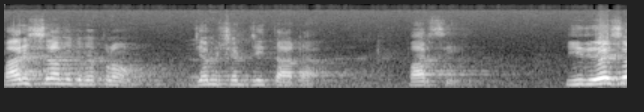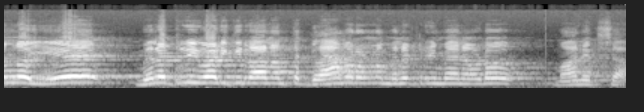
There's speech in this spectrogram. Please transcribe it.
పారిశ్రామిక విప్లవం. జంషెడ్జీ తాటా పార్సీ. ఈ దేశంలో ఏ మిలిటరీ వాడికి రానంత గ్లామర్ ఉన్న మిలిటరీ మ్యాన్ ఎవడో? మానెక్షా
